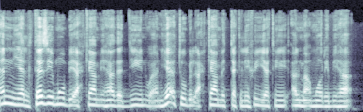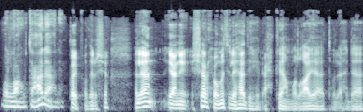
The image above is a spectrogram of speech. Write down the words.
أن يلتزموا بأحكام هذا الدين وأن يأتوا بالأحكام التكليفية المأمور بها والله تعالى أعلم. طيب فضيلة الشيخ الآن يعني شرح مثل هذه الأحكام والغايات والأهداف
